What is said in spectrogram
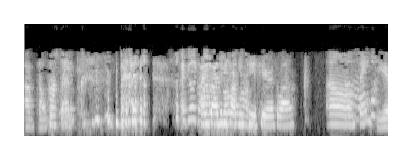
Um, selfishly. I feel like a lot I'm of glad to be talking along. to you too as well. Oh, thank you.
